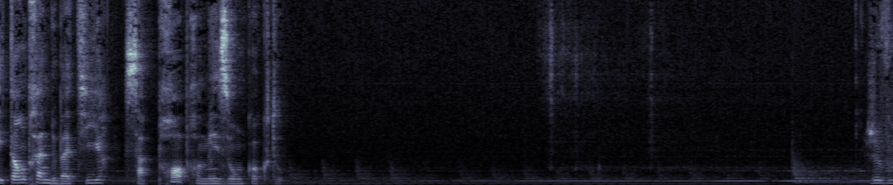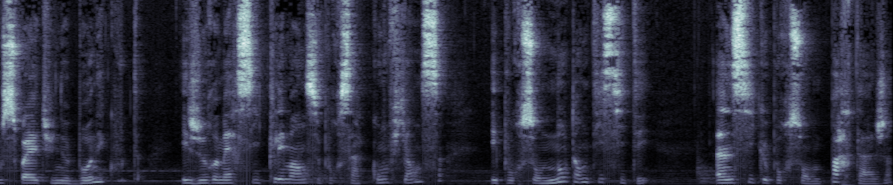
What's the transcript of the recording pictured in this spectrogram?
est en train de bâtir sa propre maison Cocteau. Je vous souhaite une bonne écoute et je remercie Clémence pour sa confiance et pour son authenticité, ainsi que pour son partage,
